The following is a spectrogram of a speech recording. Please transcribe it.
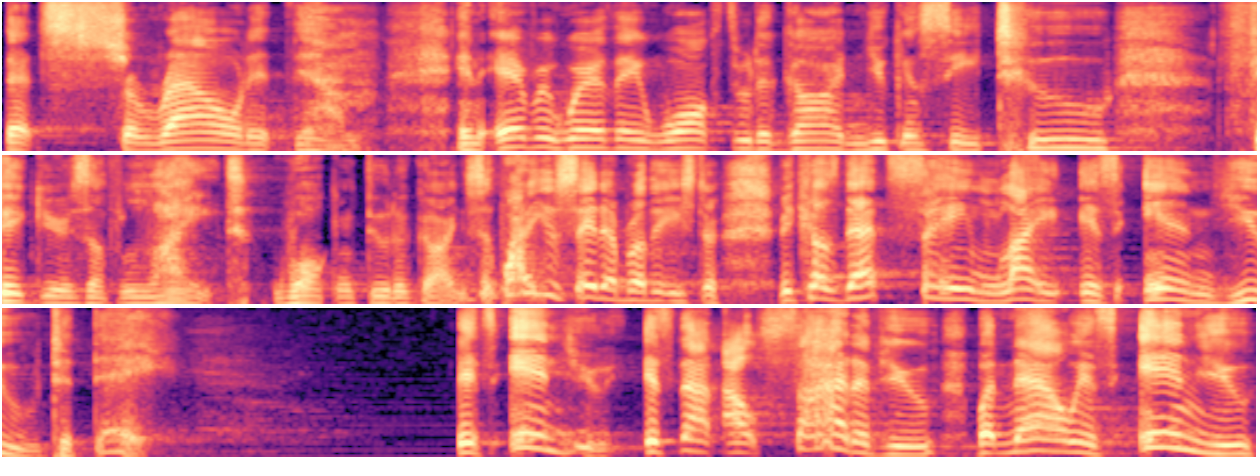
that surrounded them. And everywhere they walked through the garden, you can see two figures of light walking through the garden. You said, Why do you say that, Brother Easter? Because that same light is in you today. It's in you. It's not outside of you, but now it's in you.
